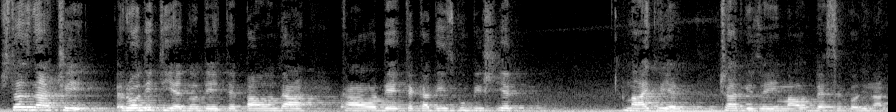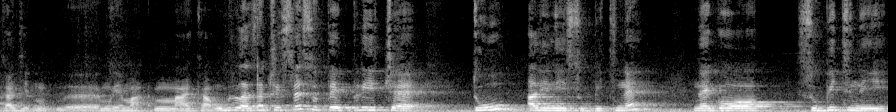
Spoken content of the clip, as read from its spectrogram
šta znači roditi jedno dete, pa onda kao dete kad izgubiš, jer majku, jer Čargize je imao 10 godina kad je, mu je majka umrla. Znači sve su te priče tu, ali nisu bitne, nego su bitni,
